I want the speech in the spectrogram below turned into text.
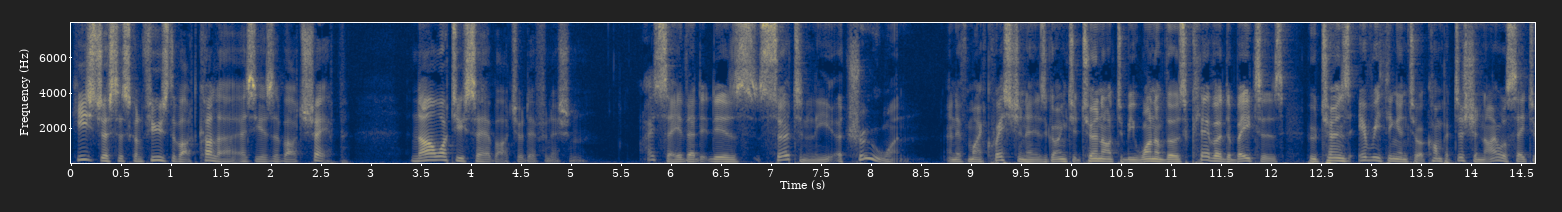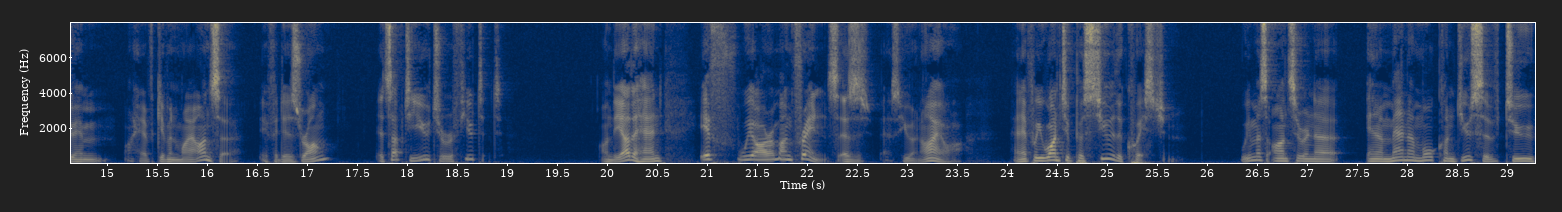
He's just as confused about color as he is about shape. Now, what do you say about your definition? I say that it is certainly a true one. And if my questioner is going to turn out to be one of those clever debaters who turns everything into a competition, I will say to him, I have given my answer. If it is wrong, it's up to you to refute it. On the other hand, if we are among friends, as, as you and I are, and if we want to pursue the question, we must answer in a, in a manner more conducive to,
